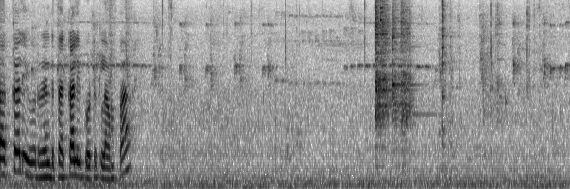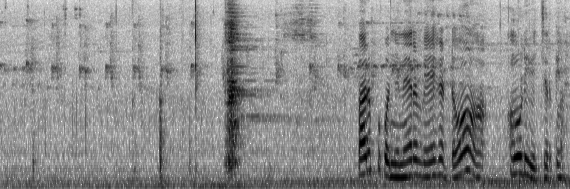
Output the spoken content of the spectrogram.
தக்காளி ஒரு ரெண்டு தக்காளி போட்டுக்கலாம்ப்பா. பருப்பு கொஞ்சம் நேரம் வேகட்டும். மூடி வச்சிருக்கலாம்.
